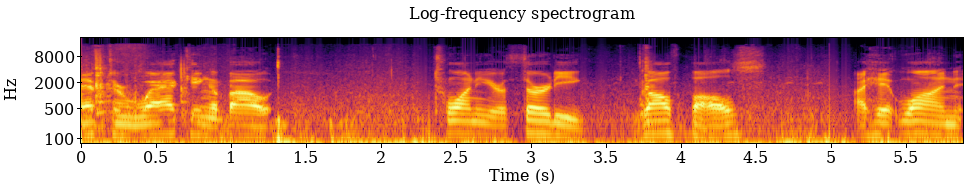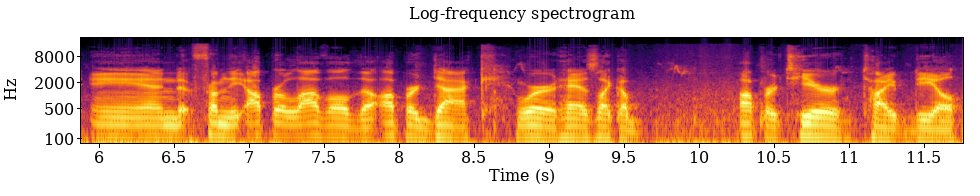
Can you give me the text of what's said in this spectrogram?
After whacking about 20 or 30 golf balls, I hit one and from the upper level, the upper deck, where it has like a upper tier type deal.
